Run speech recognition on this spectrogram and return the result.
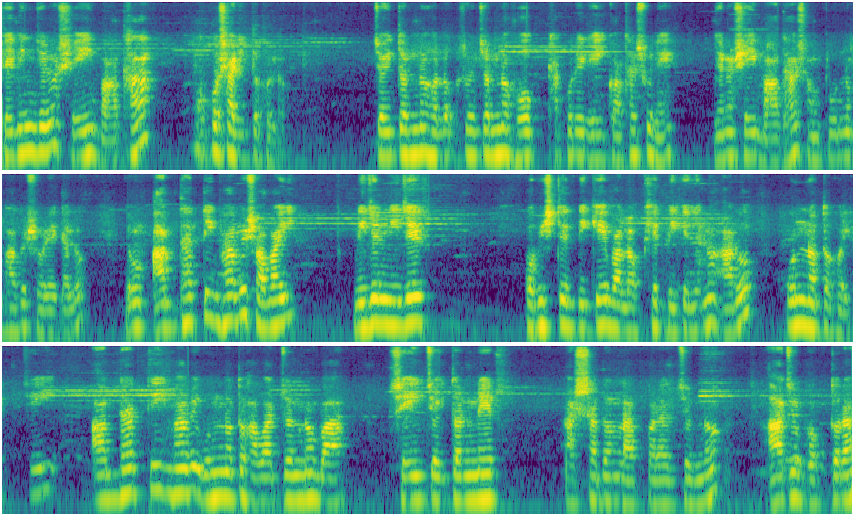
সেদিন যেন সেই বাধা অপসারিত হলো। চৈতন্য হলো, চৈতন্য হোক ঠাকুরের এই কথা শুনে যেন সেই বাধা সম্পূর্ণভাবে সরে গেল এবং আধ্যাত্মিকভাবে সবাই নিজের নিজের অভিষ্টের দিকে বা লক্ষ্যের দিকে যেন আরও উন্নত হলে। সেই আধ্যাত্মিকভাবে উন্নত হওয়ার জন্য বা সেই চৈতন্যের আস্বাদন লাভ করার জন্য আজও ভক্তরা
